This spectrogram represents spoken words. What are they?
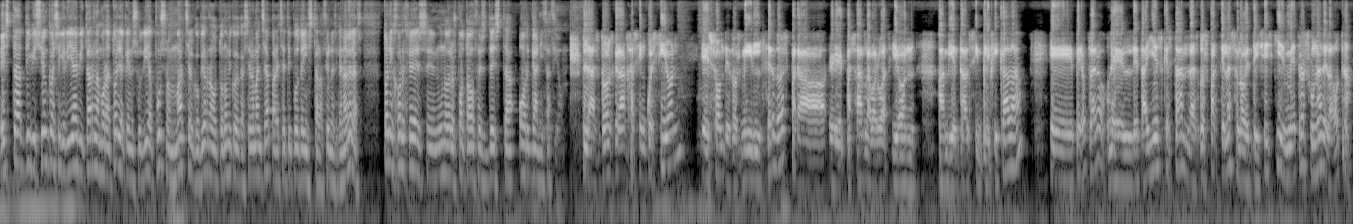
Esta división conseguiría evitar la moratoria que en su día puso en marcha el gobierno autonómico de Castilla-La Mancha para este tipo de instalaciones ganaderas. Tony Jorge es uno de los portavoces de esta organización. Las dos granjas en cuestión son de 2.000 cerdos para eh, pasar la evaluación ambiental simplificada. Eh, pero claro, el detalle es que están las dos parcelas a 96 metros una de la otra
